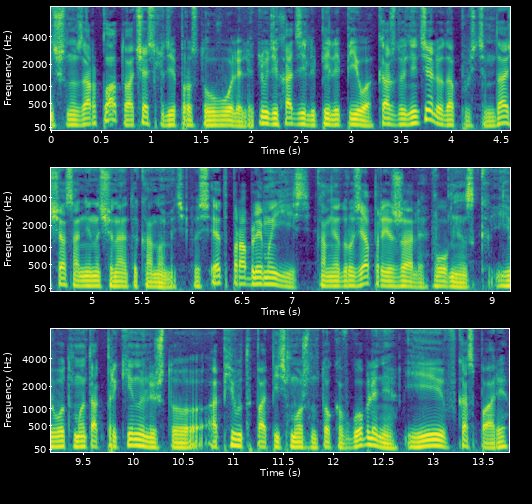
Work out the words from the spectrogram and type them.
уменьшенную зарплату, а часть людей просто уволили. Люди ходили, пили пиво каждую неделю, допустим, да, сейчас они начинают экономить. То есть эта проблема есть. Ко мне друзья приезжали в Обнинск, и вот мы так прикинули, что а пиво-то попить можно только в Гоблине и в Каспаре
